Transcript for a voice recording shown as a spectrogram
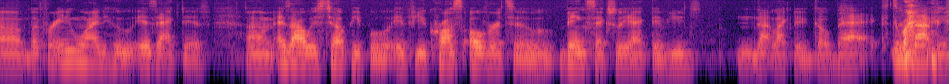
Um, but for anyone who is active, um, as I always tell people, if you cross over to being sexually active, you not likely to go back to Right. not being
